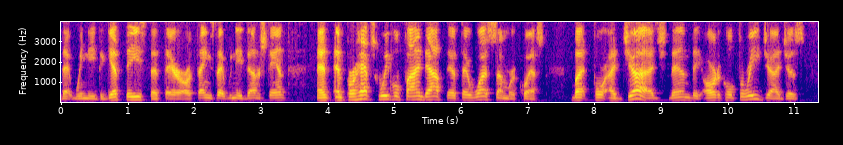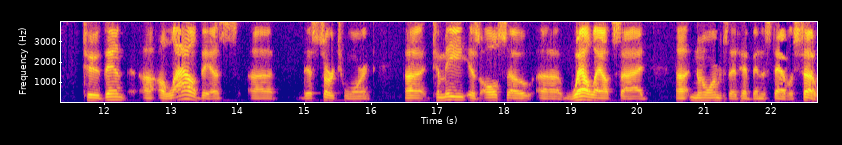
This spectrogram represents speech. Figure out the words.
that we need to get these, that there are things that we need to understand. And, and perhaps we will find out that there was some request. But for a judge, then the Article 3 judges, to then uh, allow this, uh, this search warrant, uh, to me is also uh, well outside uh, norms that have been established. So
